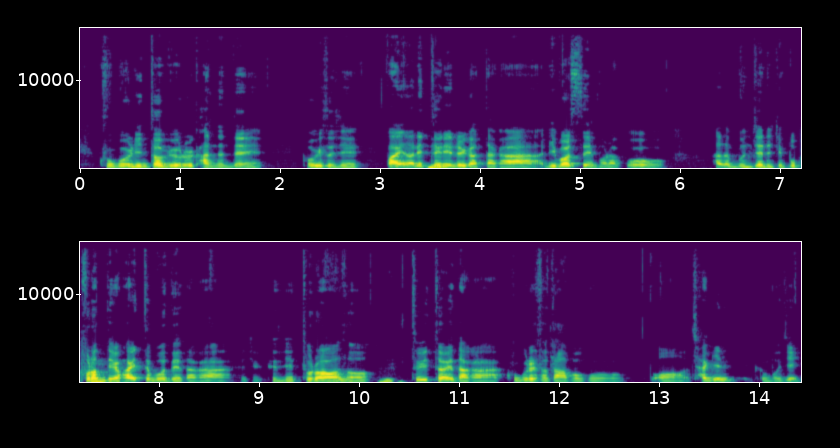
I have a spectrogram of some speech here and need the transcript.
구글 인터뷰를 갔는데 거기서 이제 binary tree를 갖다가 reverse 해보라고 하는 문제를 이제 못 풀었대요 화이트보드에다가 이제 그 이제 돌아와서 음, 음. 트위터에다가 구글에서 나보고 어 자기 그 뭐지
